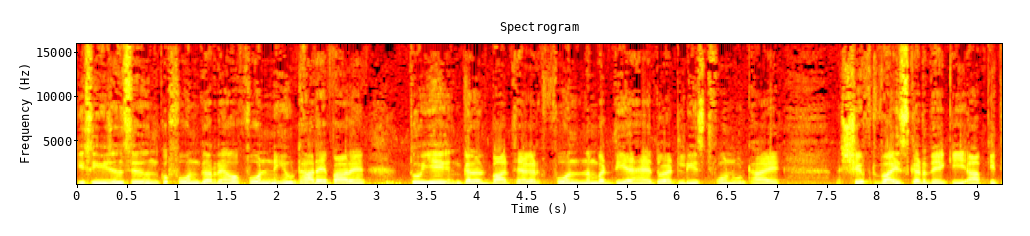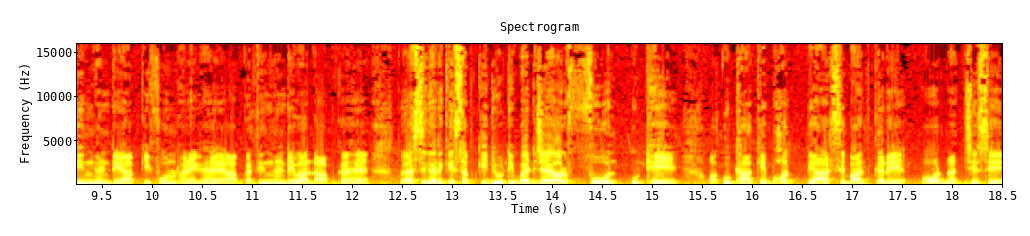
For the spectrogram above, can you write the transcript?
किसी रीजन से उनको फ़ोन कर रहे हैं और फ़ोन नहीं उठा रहे पा रहे हैं तो ये गलत बात है। अगर फ़ोन नंबर दिया है तो एटलीस्ट फ़ोन उठाए। शिफ्ट वाइज कर दे कि आपकी तीन घंटे आपकी फ़ोन उठाने का है, आपका तीन घंटे बाद आपका है। तो ऐसे करके सबकी ड्यूटी बढ़ जाए और फ़ोन उठे और उठा के बहुत प्यार से बात करे और अच्छे से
